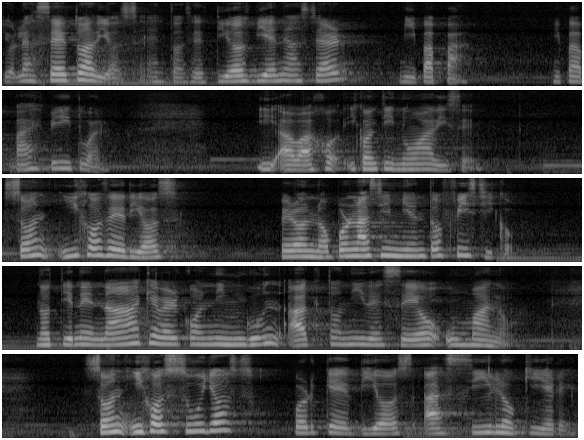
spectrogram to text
yo le acepto a Dios, entonces Dios viene a ser mi papá, mi papá espiritual. Y abajo, y continúa, dice, son hijos de Dios, pero no por nacimiento físico no tiene nada que ver con ningún acto ni deseo humano. Son hijos suyos porque Dios así lo quiere.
